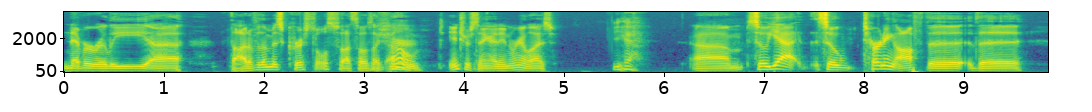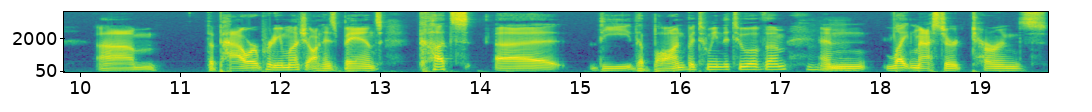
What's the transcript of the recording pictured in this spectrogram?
never really uh, thought of them as crystals. So that's why I was like, Sure. oh, interesting. I didn't realize. yeah. Um, so yeah, so turning off the the um, the power pretty much on his bands cuts uh, the the bond between the two of them, Mm-hmm. and Lightmaster turns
